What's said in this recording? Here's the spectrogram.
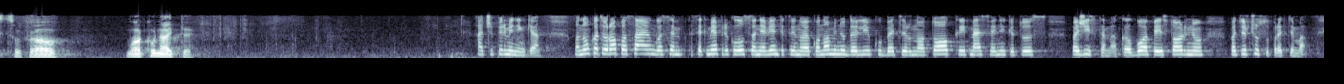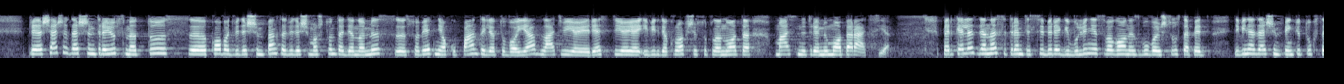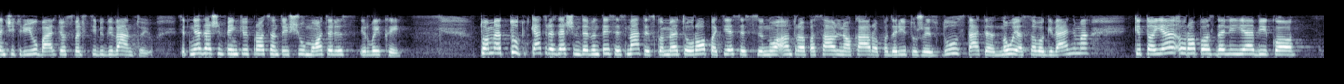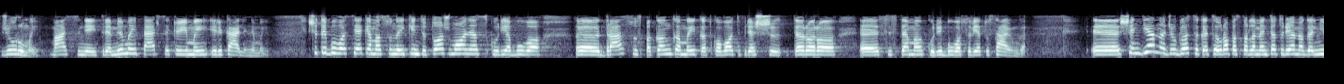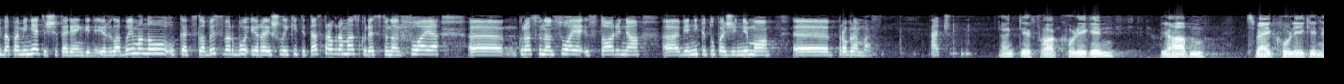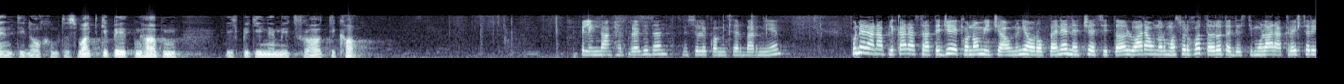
jetzt zu Frau Morkunaite. Ačiū pirmininkė. Manau, kad ES sėkmė priklauso ne vien tik tai nuo ekonominių dalykų, bet ir nuo to, kaip mes vieni kitus pažįstame. Kalbu apie istorinių patirčių supratimą. Prieš 63 metus kovo 25-28 dienomis sovietiniai okupantai Lietuvoje, Latvijoje ir Estijoje įvykdė kruopščiai suplanuotą masinių trėmimo operaciją. Per kelias dienas įtremti Sibirė gyvuliniais vagonais buvo išsiųsta apie 95 tūkstančiai trijų Baltijos valstybių gyventojų, 75 procentai iš jų moteris ir vaikai. Tuo metu 49 metais, kuomet Europa tiesėsi nuo antrojo pasaulinio karo padarytų žaizdų, statė naują savo gyvenimą, kitoje Europos dalyje vyko žiaurumai, masiniai tremimai, persekiojimai ir įkalinimai. Šitai buvo siekiama sunaikinti tuos žmonės, kurie buvo e, drąsūs pakankamai, kad kovoti prieš teroro e, sistemą, kuri buvo Sovietų sąjunga. E, Šiandieną džiaugiuosi, kad Europos parlamente turėjome galimybę paminėti šitą renginį ir labai manau, kad labai svarbu yra išlaikyti tas programas, kurias finansuoja, kurios finansuoja istorinio vieni kitų pažinimo programas. Ačiū. Danke, Frau Kollegin. Wir haben zwei Kolleginnen, die noch um das Wort gebeten haben. Ich beginne mit Frau Dicau. Vielen Dank, Herr Präsident, Monsieur le Commissaire Barnier. Punerea în aplicare a strategiei economice a Uniunii Europene necesită luarea unor măsuri hotărâte de stimulare a creșterii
